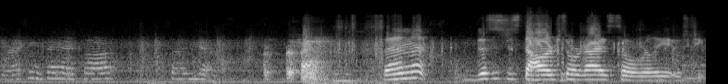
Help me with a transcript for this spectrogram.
tracking thing I saw yes. Then this is just dollar store guys, so really it was cheap.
